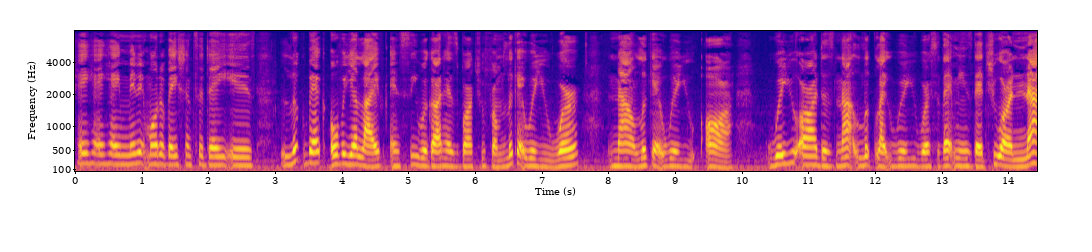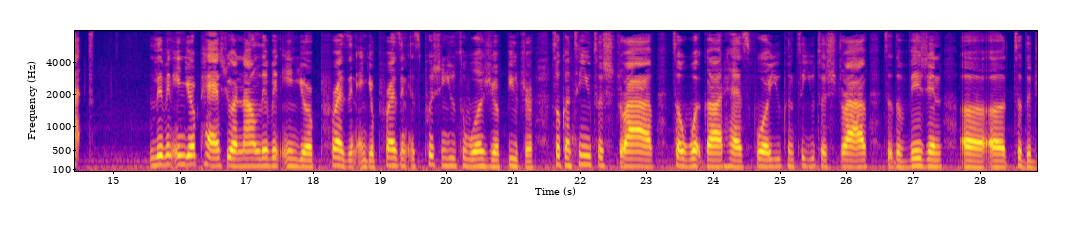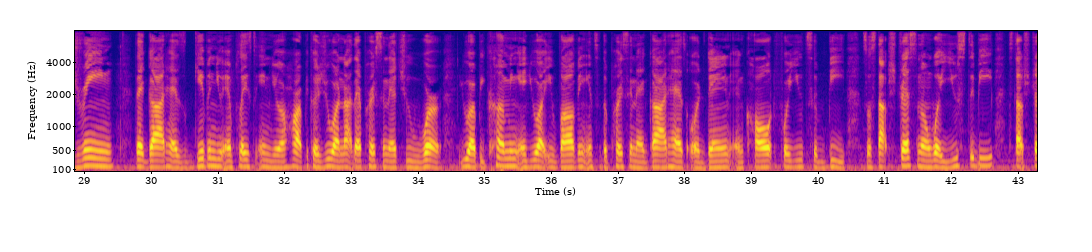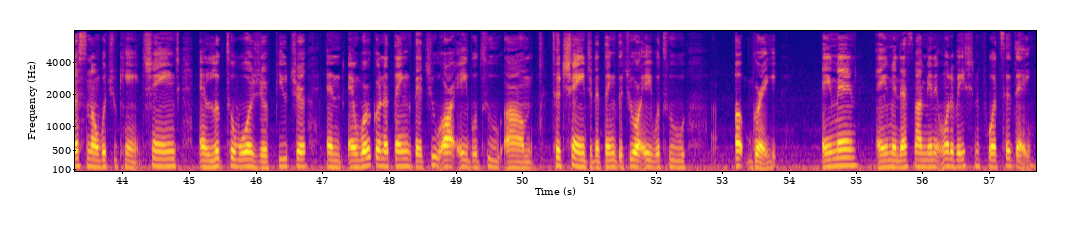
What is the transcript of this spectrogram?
Hey, hey, hey, minute motivation today is look back over your life and see where God has brought you from. Look at where you were, now look at where you are. Where you are does not look like where you were, so that means that you are not living in your past, you are now living in your present, and your present is pushing you towards your future. So continue to strive to what God has for you. Continue to strive to the vision, uh, uh, to the dream that God has given you and placed in your heart because you are not that person that you were. You are becoming and you are evolving into the person that God has ordained and called for you to be. So stop stressing on what used to be. Stop stressing on what you can't change and look towards your future and, and work on the things that you are able to, um, to change and the things that you are able to upgrade. Amen. Amen. That's my minute motivation for today.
